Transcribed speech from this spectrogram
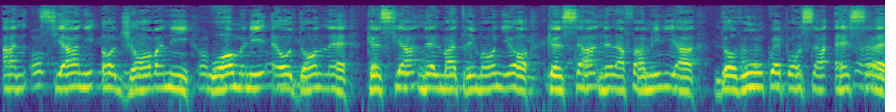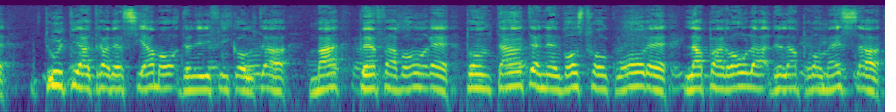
anziani o giovani, uomini o donne, che sia nel matrimonio, che sia nella famiglia, dovunque possa essere. Tutti attraversiamo delle difficoltà, ma per favore portate nel vostro cuore la parola della promessa,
